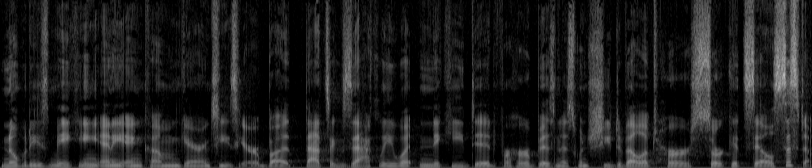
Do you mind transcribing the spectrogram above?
nobody's making any income guarantees here, but that's exactly what Nikki did for her business when she developed her circuit sales system.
